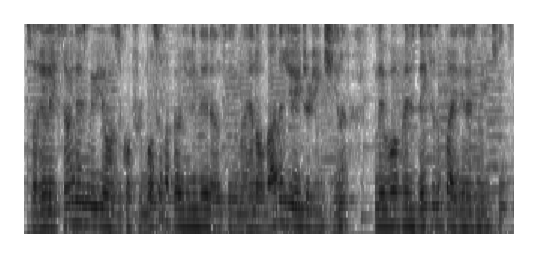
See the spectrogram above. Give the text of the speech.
Sua reeleição em 2011 confirmou seu papel de liderança em uma renovada direita argentina, que levou à presidência do país em 2015.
